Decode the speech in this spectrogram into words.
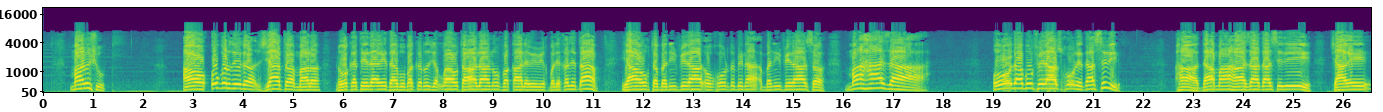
مالو شو او وګرځي د زیات مال نو کته دا غي د ابو بکر رضی الله تعالی عنہ فقال وی خپل خزتا یا اخت بنی فراس او خور د بنا بنی فراس ما هاذا او د ابو فراس خور دا سری ها دا ما هاذا دا سری چاغه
